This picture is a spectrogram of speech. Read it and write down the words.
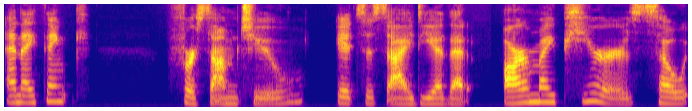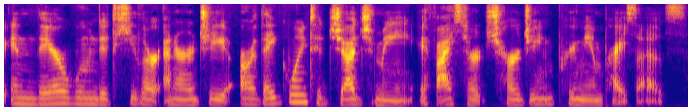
And I think for some too, it's this idea that are my peers so in their wounded healer energy are they going to judge me if i start charging premium prices?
